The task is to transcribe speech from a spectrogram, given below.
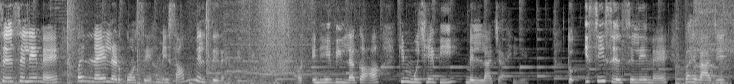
सिलसिले में वह नए लड़कों से हमेशा मिलते रहते थे। और इन्हें भी लगा कि मुझे भी मिलना चाहिए। तो इसी सिलसिले में वह राजेश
